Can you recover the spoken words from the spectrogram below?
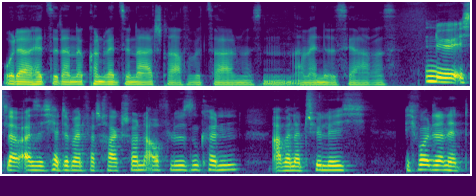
Oder hättest du dann eine Konventionalstrafe bezahlen müssen am Ende des Jahres? Nö, ich glaube, also ich hätte meinen Vertrag schon auflösen können. Aber natürlich, ich wollte dann nicht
